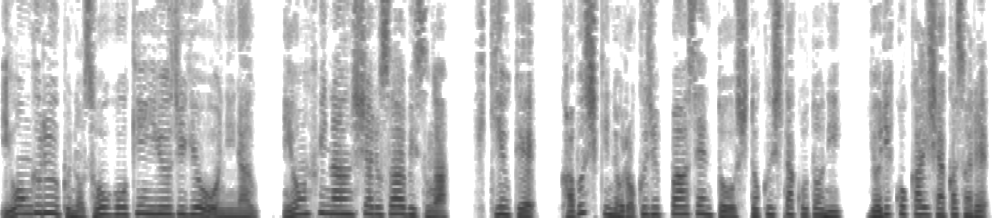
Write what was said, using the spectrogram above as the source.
イオングループの総合金融事業を担うイオンフィナンシャルサービスが引き受け株式の60%を取得したことにより公開社化され、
